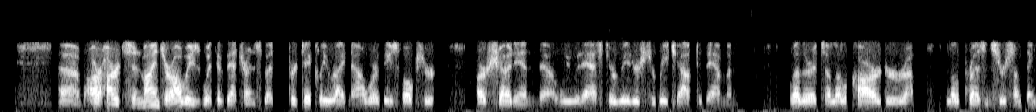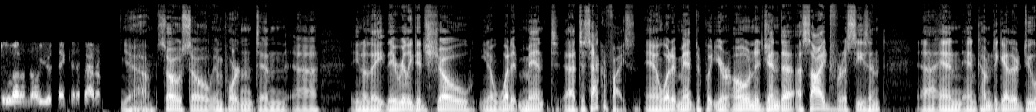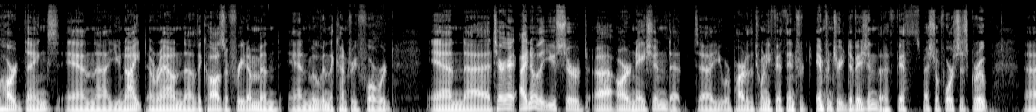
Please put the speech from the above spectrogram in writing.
uh, our hearts and minds are always with the veterans, but particularly right now where these folks are are shut in, uh, we would ask your readers to reach out to them, and whether it's a little card or uh, a little presence or something to let them know you're thinking about them. Yeah, so so important, and uh, you know they they really did show you know what it meant uh, to sacrifice and what it meant to put your own agenda aside for a season uh, and and come together do hard things and uh, unite around uh, the cause of freedom and and moving the country forward and uh, Terry, I know that you served uh, our nation. That you were part of the 25th Infantry Division, the 5th Special Forces Group,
